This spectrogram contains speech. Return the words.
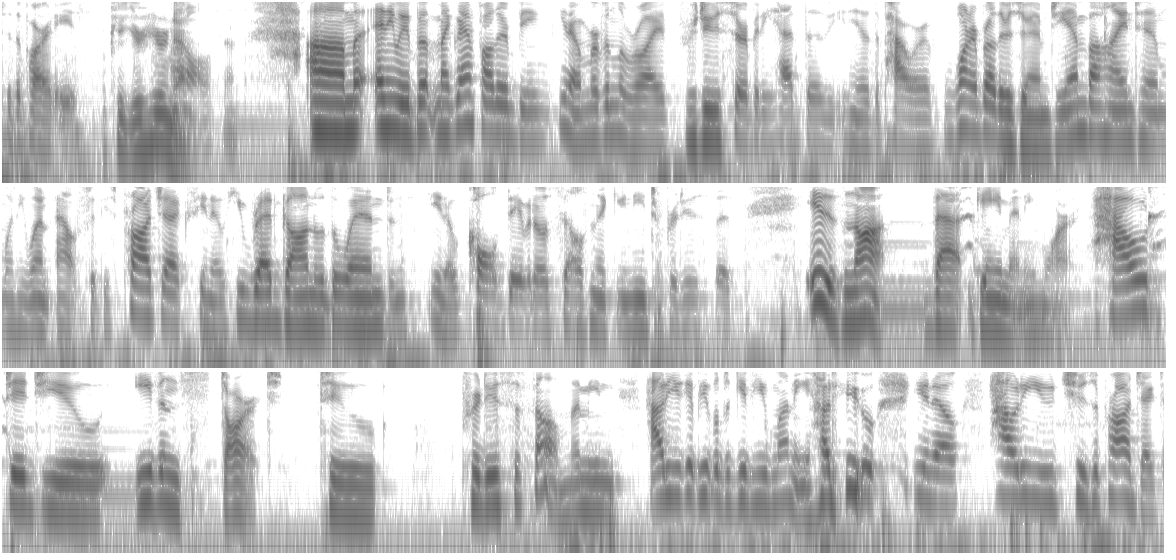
to the parties. Okay, you're here now. all of them. Um, anyway, but my grandfather being, you know, Mervyn Leroy, producer, but he had the, you know, the power of Warner Brothers or MGM behind him when he went out for these projects. You know, he read Gone with the Wind and, you know, called David O. Selznick, you need to produce this. It is not that game anymore. How did you even start to produce a film? I mean, how do you get people to give you money? How do you, you know, how do you choose a project?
